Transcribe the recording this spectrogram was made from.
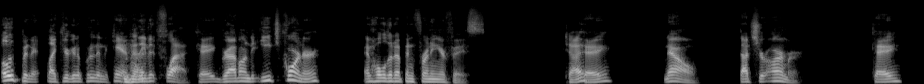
open it like you're going to put it in the can. Okay. Leave it flat. Okay. Grab onto each corner and hold it up in front of your face. Okay. Okay. Now that's your armor. Okay.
